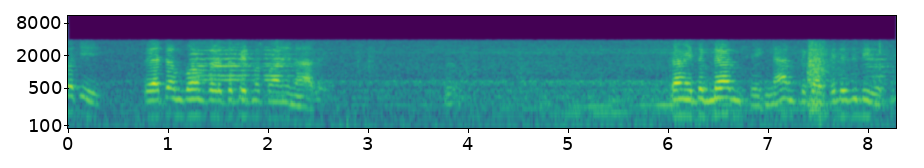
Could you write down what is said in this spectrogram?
પછી એટમ બોમ્બ પડે તો પેટમાં પાણી ના આવે. કારણ એ તો જ્ઞાન છે. જ્ઞાન પ્રકાર એટલે જુદી વસ્તુ.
